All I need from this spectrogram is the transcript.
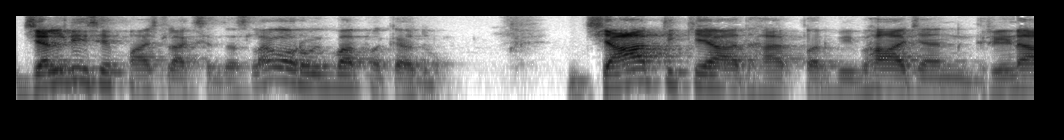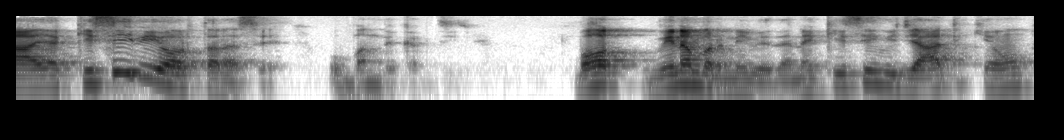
जल्दी से पाँच लाख से दस लाख, और एक बात मैं कह दूँ, जाति के आधार पर विभाजन, घृणा या किसी भी और तरह से वो बंद कर बहुत विनम्र निवेदन है, किसी भी जाति के हो,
